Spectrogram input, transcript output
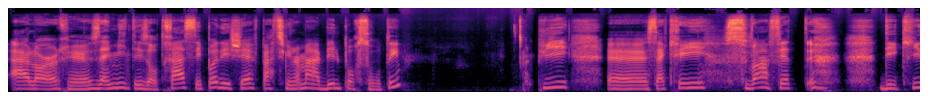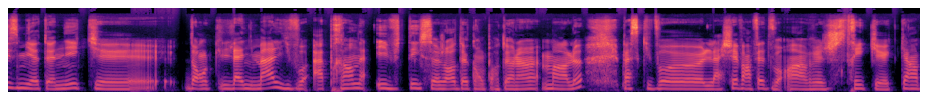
à leurs euh, amis des autres races, c'est pas des chèvres particulièrement habiles pour sauter. Puis, euh, ça crée souvent, en fait, des crises myotoniques. Euh, donc, l'animal, il va apprendre à éviter ce genre de comportement-là parce qu'il va, la chèvre, en fait, va enregistrer que quand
